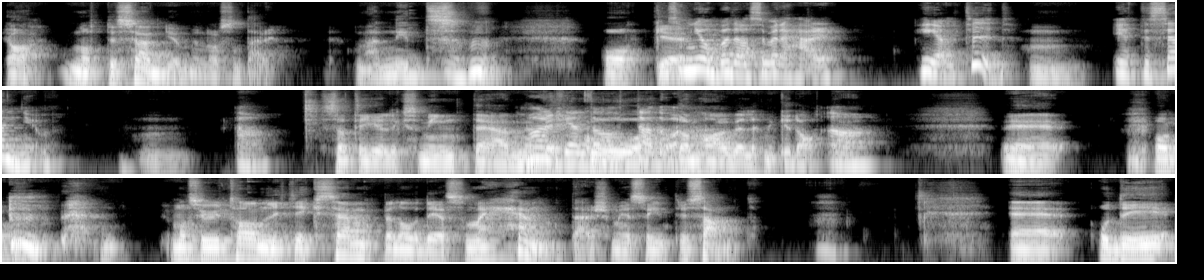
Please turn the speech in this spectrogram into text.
ja, något decennium eller något sånt där. De här NIDS. Mhm. Och, eh, Som jobbade alltså med det här heltid mm, i ett decennium. mm. Ja. Så att det är liksom inte en De har en del data då. De har väldigt mycket data. Ja. Eh, och måste vi ta en lite exempel av det som har hänt där som är så intressant. Eh, och det är,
